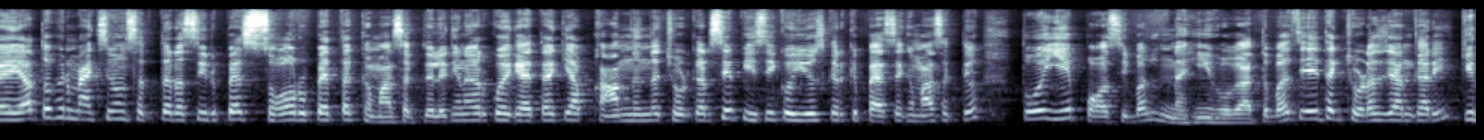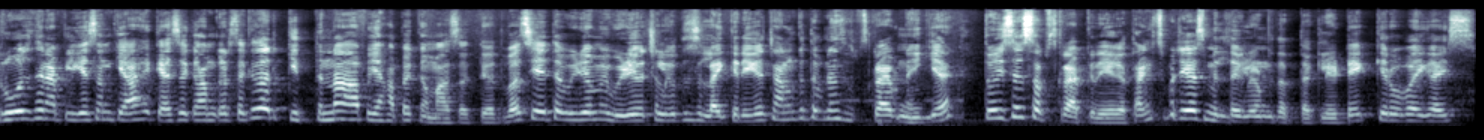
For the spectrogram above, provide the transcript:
या तो फिर मैक्सिमम सत्तर, अस्सी रुपये सौ रुपये तक कमा सकते हो। लेकिन अगर कोई कहता है कि आप काम धंधा छोड़कर सिर्फ़ इसी को यूज़ करके पैसे कमा सकते हो तो ये पॉसिबल नहीं होगा। तो बस यही था छोटा सा जानकारी कि रोज धन एप्लीकेशन क्या है, कैसे काम कर सकते हो और कितना आप यहाँ पे कमा सकते हो। तो बस ये था वीडियो। में वीडियो अच्छा लगे तो लाइक करिएगा। चैनल को तो अपने सब्सक्राइब नहीं किया तो इसे सब्सक्राइब करिएगा। थैंक्स बचेगा मिलते हैं तब तक लिए टेक केयर बाय गाइस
